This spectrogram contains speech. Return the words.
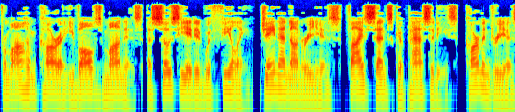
from ahamkara evolves manas associated with feeling, jnanendriyas five sense capacities, karmendriyas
